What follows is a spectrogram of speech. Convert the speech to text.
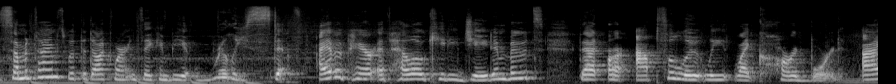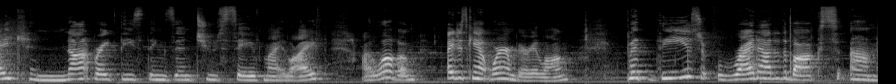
Sometimes with the Doc Martens, they can be really stiff. I have a pair of Hello Kitty Jadon boots that are absolutely like cardboard. I cannot break these things in to save my life. I love them. I just can't wear them very long. But these right out of the box, um,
